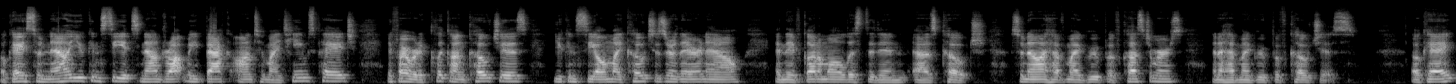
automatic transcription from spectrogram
Okay, so now you can see it's now dropped me back onto my Teams page. If I were to click on coaches, you can see all my coaches are there now, and they've got them all listed in as coach. So now I have my group of customers, and I have my group of coaches. Okay,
